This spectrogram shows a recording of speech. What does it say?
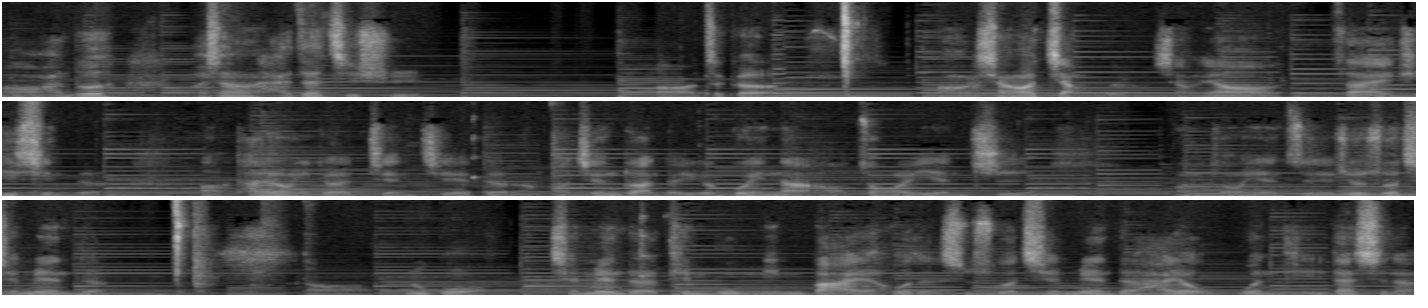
啊，很多好像还在继续啊这个啊想要讲的。想要再提醒的啊，他用一个简洁的啊、简短的一个归纳啊，总而言之，嗯，总而言之，也就是说前面的啊，如果前面的听不明白，或者是说前面的还有问题，但是呢，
